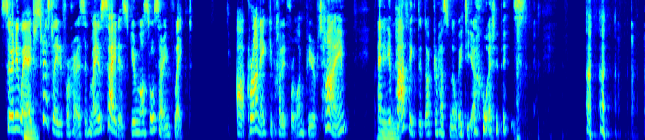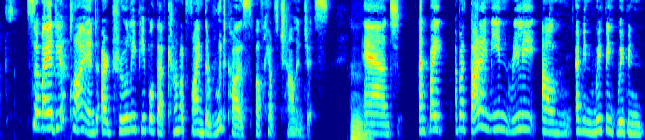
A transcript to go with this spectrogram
So anyway, I hmm. just translated for her. I said, myositis, your muscles are inflamed. Uh, chronic, you've had it for a long period of time. And mm-hmm. idiopathic, the doctor has no idea what it is. So my ideal client are truly people that cannot find the root cause of health challenges. Hmm. And and by but that I mean really um I mean we've been we've been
